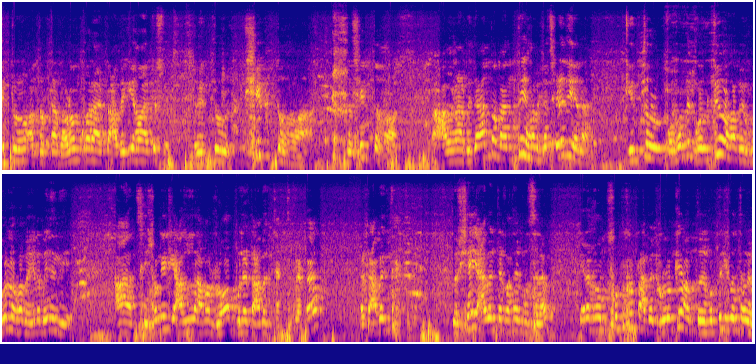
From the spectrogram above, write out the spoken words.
একটু অন্তরটা নরম করা, একটু আবেগী হওয়া, একটু একটু সিক্ত হওয়া, একটু সিক্ত হওয়া। আল্লাহর বিধান তো মানতেই হবে সেটা ছেড়ে দিয়ে না। কিন্তু ওর মধ্যে গলতিও হবে, ভুলও হবে, এটা মেনে নিয়ে। আর সেই সঙ্গে কি আল্লাহ আমার রব বলে একটা আবেগ থাকতে হবে একটা? একটা আবেগ থাকতে হবে তো সেই আবেগটার কথাই বলছিলাম। এরকম ছোট ছোট আবেগগুলোকে অন্তরের মধ্যে কী করতে হবে?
